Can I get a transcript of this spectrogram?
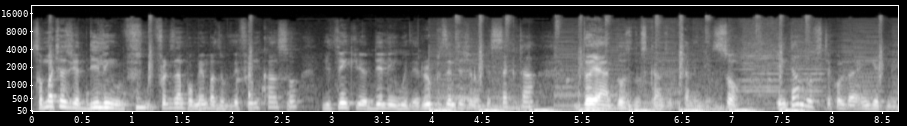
So much as you're dealing with, for example, members of the Film Council, you think you're dealing with the representation of the sector, there are those, those kinds of challenges. So, in terms of stakeholder engagement,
